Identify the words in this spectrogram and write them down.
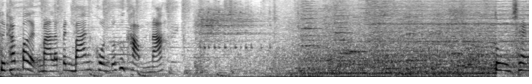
คือถ้าเปิดมาแล้วเป็นบ้านคนก็คือขำนะ ตุ้งแช่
